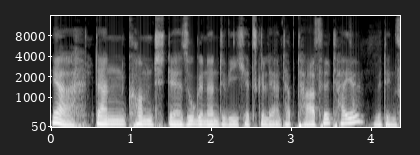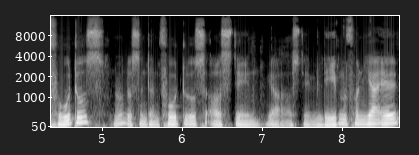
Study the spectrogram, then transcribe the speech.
Ja, dann kommt der sogenannte, wie ich jetzt gelernt habe, Tafelteil mit den Fotos. Ne, das sind dann Fotos aus den, ja, aus dem Leben von Jael.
